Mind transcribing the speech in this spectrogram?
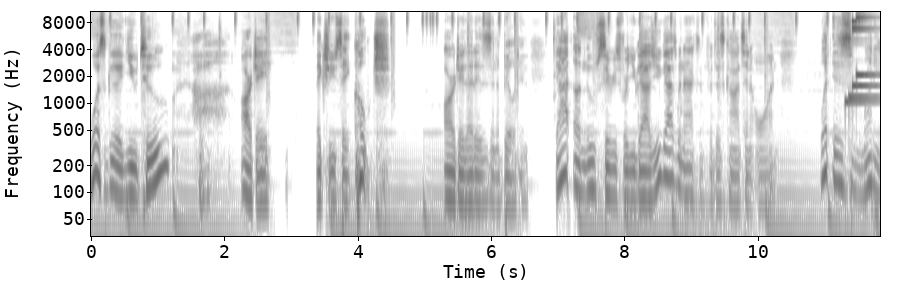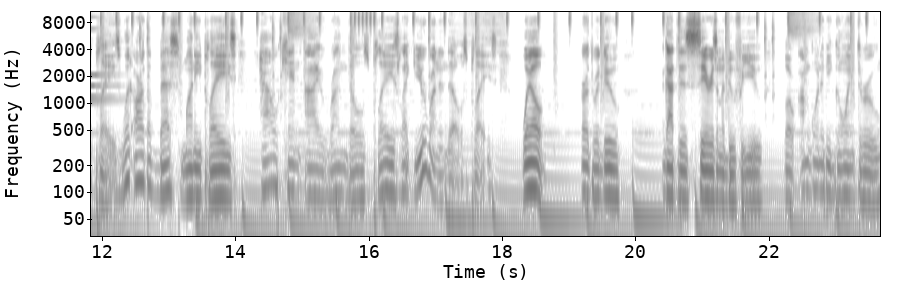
What's good, YouTube? Ah, RJ, make sure you say coach. RJ, that is in the building. Got a new series for you guys. You guys been asking for this content on what is money plays? What are the best money plays? How can I run those plays like you're running those plays? Well, further ado, I got this series I'm gonna do for you. Well, I'm going to be going through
